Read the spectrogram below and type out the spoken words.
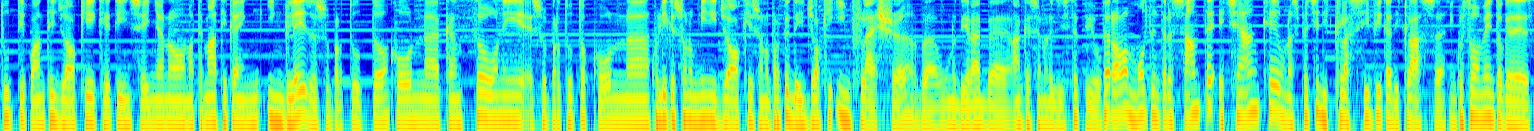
tutti quanti giochi che ti insegnano matematica in inglese soprattutto, con canzoni e soprattutto con quelli che sono minigiochi, sono proprio dei giochi in flash, uno direbbe anche se non esiste più, però molto interessante e c'è anche una specie di classifica di classe. In questo momento che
